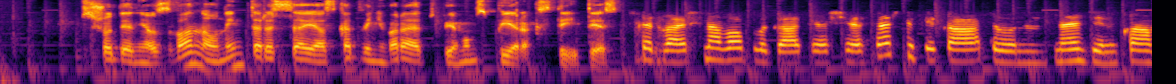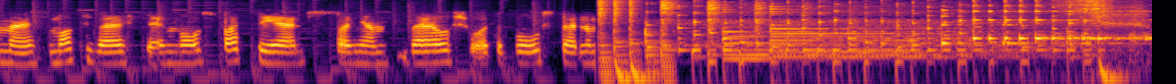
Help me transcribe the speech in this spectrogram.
Šodien jau zvana un interesējās, kad viņi varētu pie mums pierakstīties. Kad vairs nav obligāti šie certifikāti un nezinu, kā mēs motivēsim mūsu pacientus saņemt vēl šo būsteru.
